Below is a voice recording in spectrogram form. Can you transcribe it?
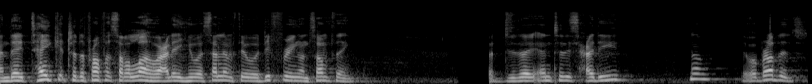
And they'd take it to the Prophet ﷺ if they were differing on something. But did they enter this hadith? No, they were brothers.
